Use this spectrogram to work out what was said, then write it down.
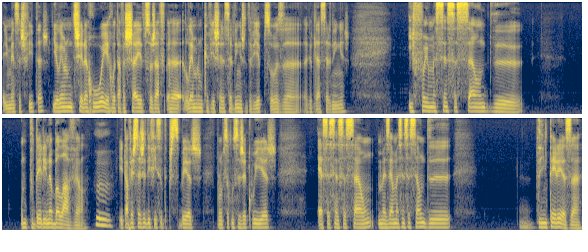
imensas fitas. E eu lembro-me de descer a rua e a rua estava cheia de pessoas já. Uh, lembro-me que havia cheia de sardinhas, portanto havia pessoas a, a grelhar sardinhas. E foi uma sensação de um poder inabalável. Hum. E talvez seja difícil de perceber para uma pessoa que não seja queer essa sensação, mas é uma sensação de, de inteireza,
